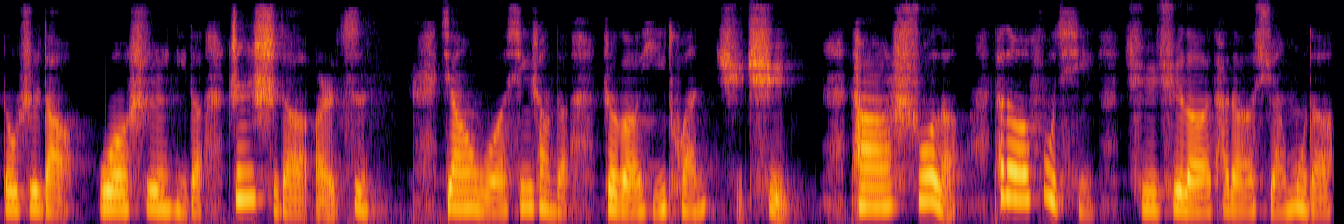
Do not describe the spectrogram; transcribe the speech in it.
都知道我是你的真实的儿子。将我心上的这个疑团取去。他说了，他的父亲取去了他的玄木的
